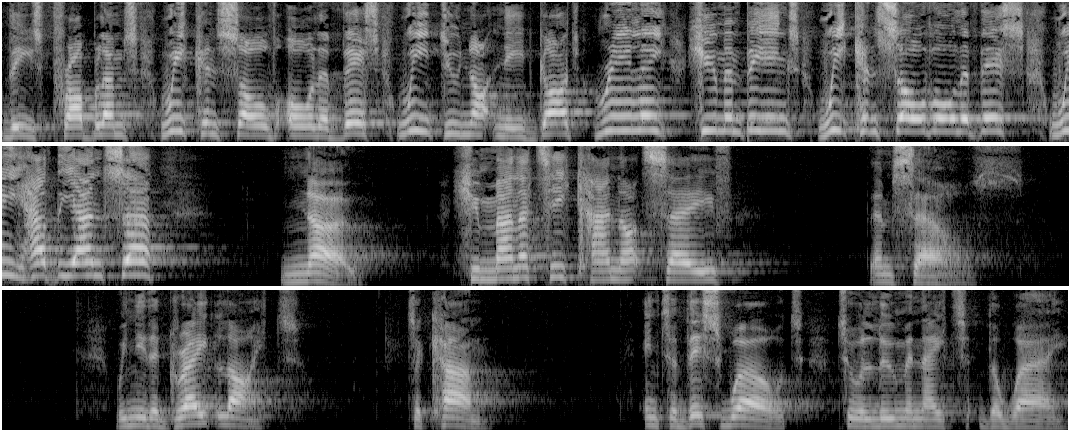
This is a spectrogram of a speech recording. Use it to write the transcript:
these problems. We can solve all of this. We do not need God. Really? Human beings, we can solve all of this? We have the answer? No. Humanity cannot save themselves. We need a great light to come into this world to illuminate the way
